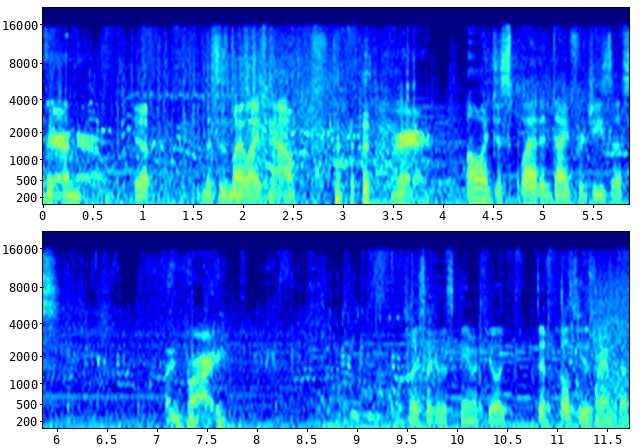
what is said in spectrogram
there now. Yep. This is my life now. Yeah. oh, I just splatted Die for Jesus. Bye. So I suck at this game. I feel like difficulty is ramped up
